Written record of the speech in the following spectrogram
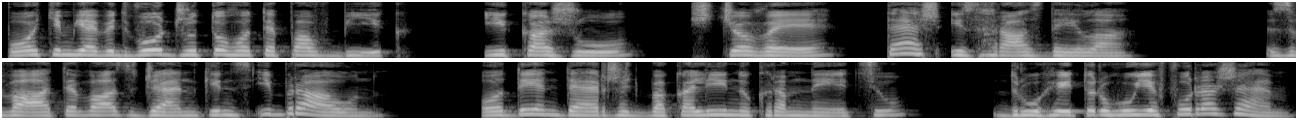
Потім я відводжу того тепа вбік і кажу, що ви теж із Граздейла. Звати вас Дженкінс і Браун. Один держить бакалійну крамницю, другий торгує фуражем.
